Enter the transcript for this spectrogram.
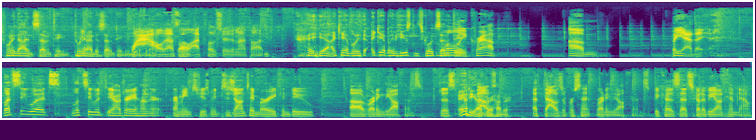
29 and 17. 29 to 17. Wow, that's a lot closer than I thought. yeah, I can't believe I can't believe Houston scored 17. Holy crap! Um, but yeah, the, let's see what let's see what DeAndre Hunter. I mean, excuse me, Dejounte Murray can do, uh, running the offense. Just and DeAndre thousand- Hunter. A thousand percent running the offense because that's going to be on him now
